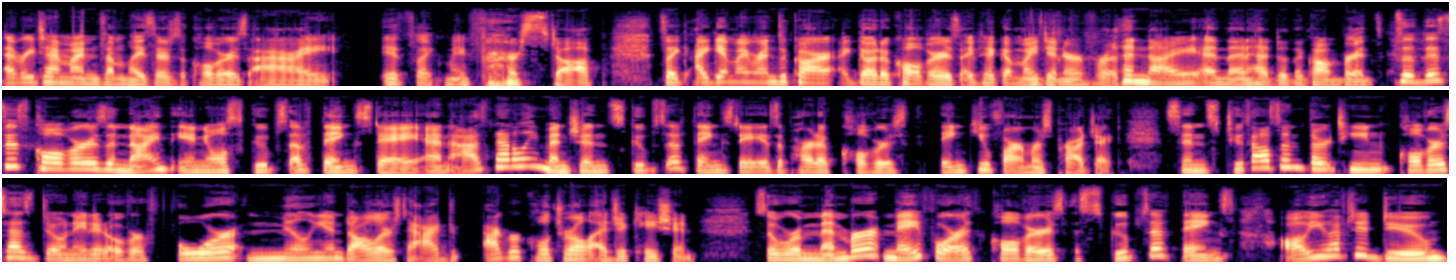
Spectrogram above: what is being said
every time I'm someplace there's a Culver's, I it's like my first stop. It's like I get my rental car, I go to Culver's, I pick up my dinner for the night, and then head to the conference. So this is Culver's ninth annual Scoops of Thanks Day, and as Natalie mentioned, Scoops of Thanks Day is a part of Culver's Thank You Farmers project. Since 2013, Culver's has donated over four million dollars to ag- agricultural education. So remember May 4th, Culver's Scoops of Thanks. All you have to do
